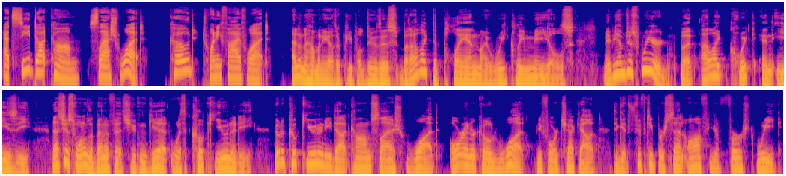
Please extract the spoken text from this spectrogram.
at seed.com slash what, code 25what. I don't know how many other people do this, but I like to plan my weekly meals. Maybe I'm just weird, but I like quick and easy. That's just one of the benefits you can get with Cook Unity. Go to cookunity.com slash what or enter code what before checkout to get 50% off your first week.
